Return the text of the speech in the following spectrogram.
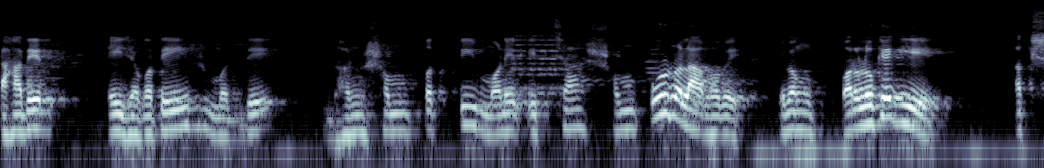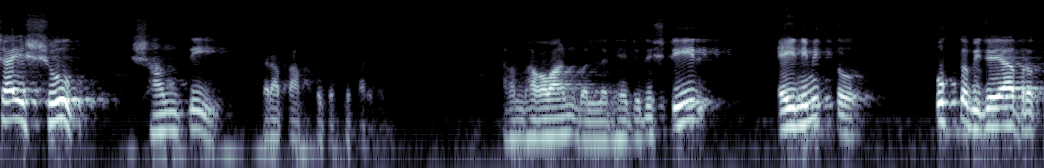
তাহাদের এই জগতের মধ্যে ধন সম্পত্তি মনের ইচ্ছা সম্পূর্ণ লাভ হবে এবং পরলোকে গিয়ে অক্ষয় সুখ, শান্তি তারা প্রাপ্ত করতে পারবেন। এখন ভগবান বললেন, হে যুধিষ্ঠির, এই নিমিত্ত উক্ত বিজয়া ব্রত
